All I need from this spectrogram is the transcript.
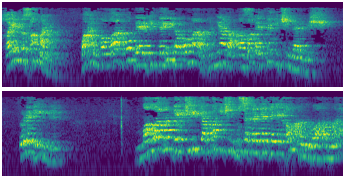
Hayırlı sanmayın. Bakın Allah o verdikleriyle onlara dünyada azap etmek için vermiş. Öyle değil mi? Mallarına bekçilik yapmak için bu seferden gerek kalmadı mı bu adamlar?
